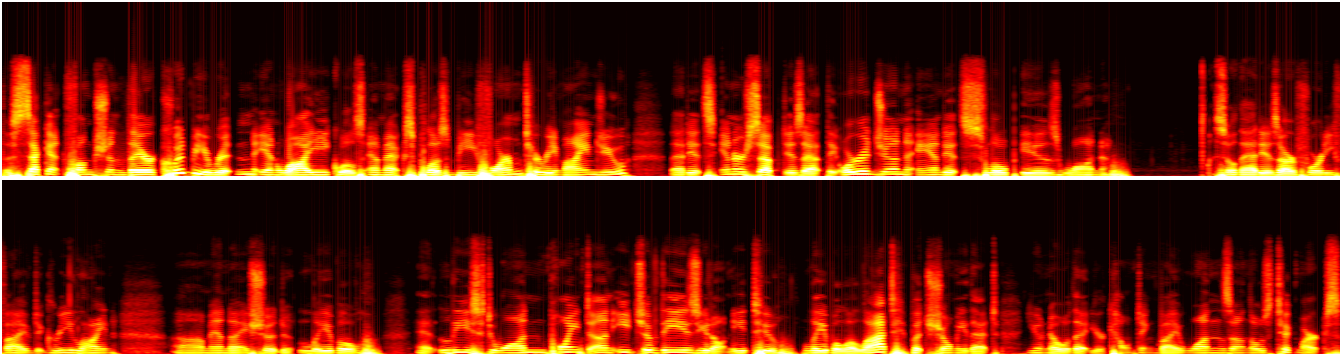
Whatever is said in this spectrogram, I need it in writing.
The second function there could be written in y equals mx plus b form to remind you that its intercept is at the origin and its slope is 1. So that is our 45 degree line. Um, and I should label at least one point on each of these. You don't need to label a lot, but show me that you know that you're counting by ones on those tick marks.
